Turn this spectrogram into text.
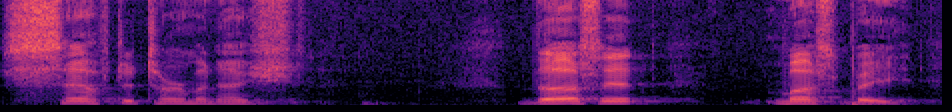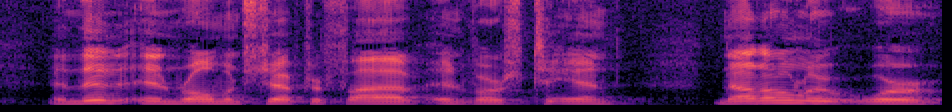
Self determination. Thus it must be. And then in Romans chapter 5 and verse 10, not only were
